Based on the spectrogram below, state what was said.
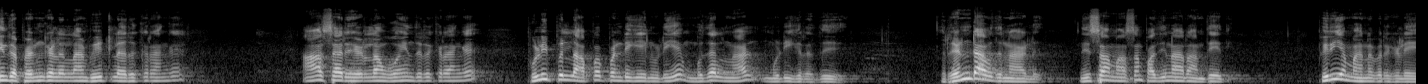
இந்த பெண்கள் எல்லாம் வீட்டில் இருக்கிறாங்க. ஆசாரியர்கள்லாம் ஓய்ந்திருக்கிறாங்க புளிப்பில் அப்ப பண்டிகையினுடைய முதல் நாள் முடிகிறது. ரெண்டாவது நாள் நிசா மாதம் பதினாறாம் தேதி. பிரியமானவர்களே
